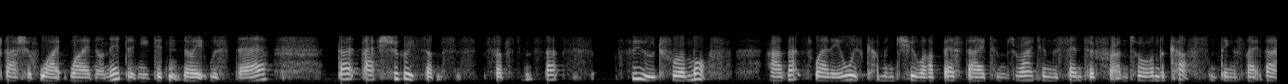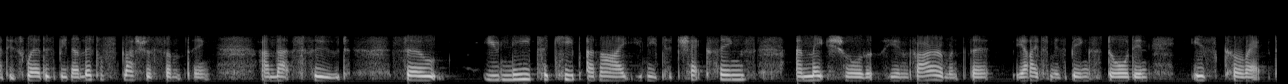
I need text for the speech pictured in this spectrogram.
splash of white wine on it and you didn't know it was there, that, that sugary substance, substance, that's food for a moth. And that's why they always come and chew our best items right in the centre front or on the cuffs and things like that. It's where there's been a little splash of something, and that's food. So you need to keep an eye, you need to check things and make sure that the environment that the item is being stored in is correct.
